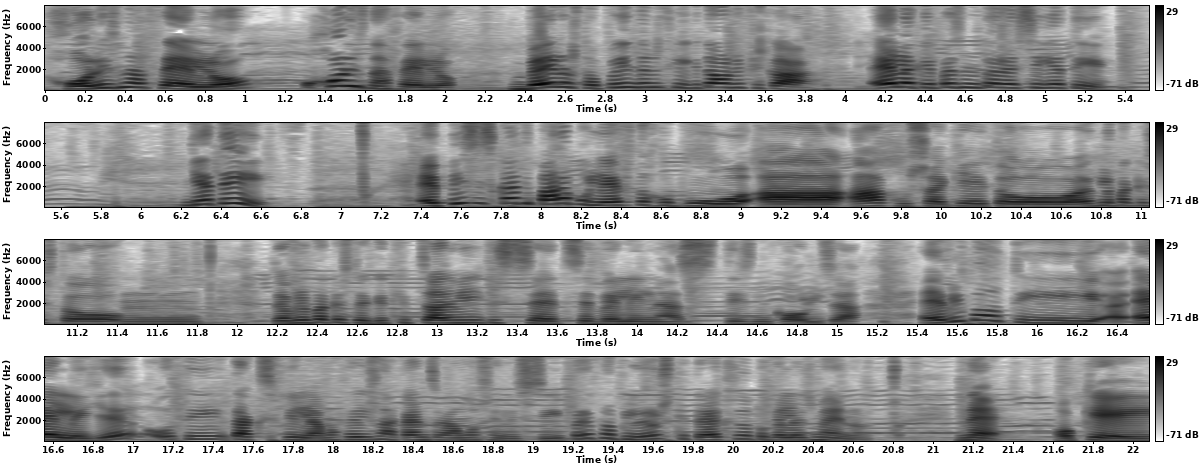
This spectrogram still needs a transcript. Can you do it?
χωρίς να θέλω, χωρίς να θέλω, μπαίνω στο Pinterest και κοιτάω νηφικά. Έλα και πες μου τώρα εσύ γιατί. Γιατί; Επίσης, κάτι πάρα πολύ εύστοχο που α, άκουσα και το έβλεπα και στο, το έβλεπα και στο YouTube channel της, ε, της Ευελίνας, της Νικόλιζα. Έβλεπα ότι έλεγε ότι, εντάξει φίλε, άμα θέλεις να κάνεις γάμο σε νησί, πρέπει να πληρώσεις και τα έξοδα των καλεσμένων. Ναι, ok, okay,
